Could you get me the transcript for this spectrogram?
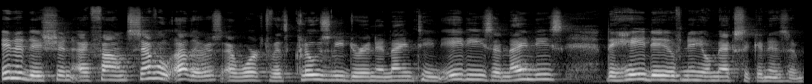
In addition, I found several others I worked with closely during the 1980s and 90s, the heyday of neo-Mexicanism,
